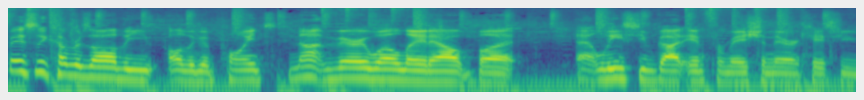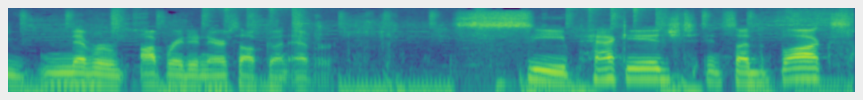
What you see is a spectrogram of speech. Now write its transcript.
Basically covers all the all the good points. Not very well laid out, but at least you've got information there in case you've never operated an airsoft gun ever. see, packaged inside the box,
